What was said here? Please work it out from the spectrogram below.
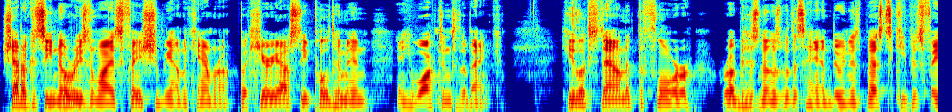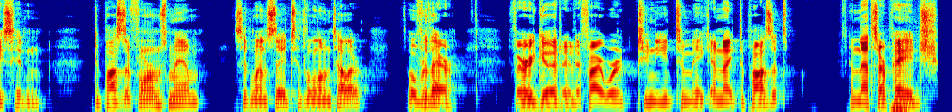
Shadow could see no reason why his face should be on the camera, but curiosity pulled him in, and he walked into the bank. He looked down at the floor, rubbed his nose with his hand, doing his best to keep his face hidden. Deposit forms, ma'am? said Wednesday to the loan teller. Over there. Very good. And if I were to need to make a night deposit? And that's our page.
